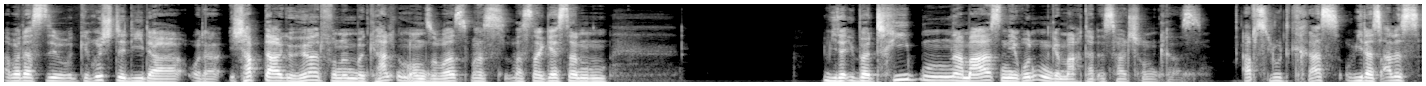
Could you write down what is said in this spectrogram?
Aber dass die Gerüchte, die da, oder ich habe da gehört von einem Bekannten und sowas, was, was da gestern wieder übertriebenermaßen die Runden gemacht hat, ist halt schon krass. Absolut krass, wie das alles,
